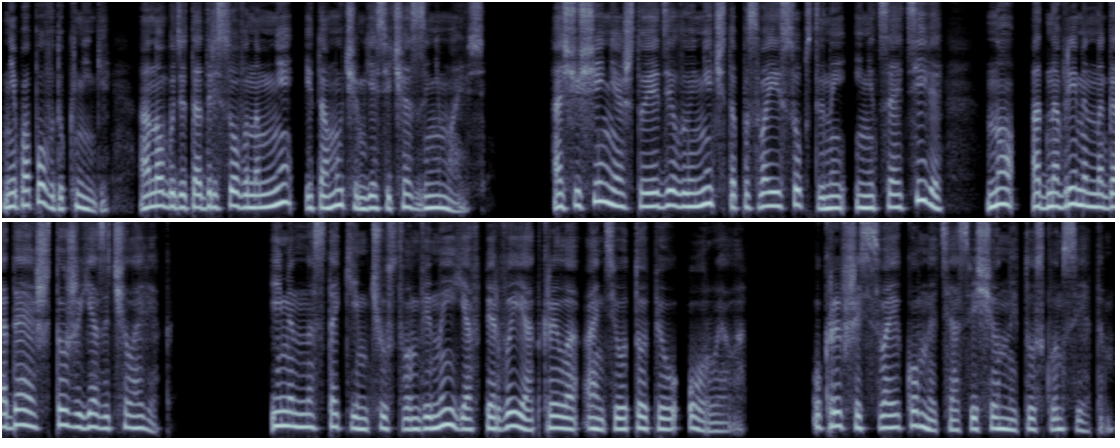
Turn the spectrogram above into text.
не по поводу книги — оно будет адресовано мне и тому, чем я сейчас занимаюсь. Ощущение, что я делаю нечто по своей собственной инициативе, но одновременно гадая, что же я за человек. Именно с таким чувством вины я впервые открыла антиутопию Оруэлла, укрывшись в своей комнате, освещенной тусклым светом.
